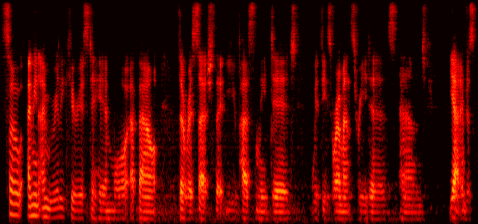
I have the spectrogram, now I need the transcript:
So, I mean, I'm really curious to hear more about the research that you personally did with these romance readers. And yeah, I'm just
